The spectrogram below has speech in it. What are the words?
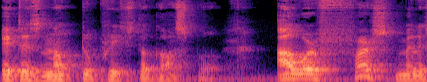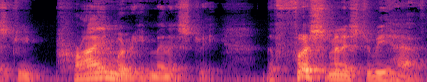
It is not to preach the gospel. Our first ministry, primary ministry, the first ministry we have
